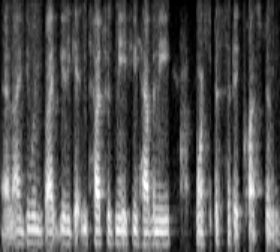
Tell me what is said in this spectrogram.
and I do invite you to get in touch with me if you have any more specific questions.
